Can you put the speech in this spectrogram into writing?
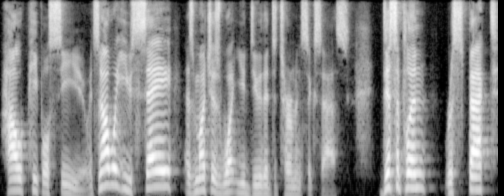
how people see you. It's not what you say as much as what you do that determines success. Discipline, respect,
